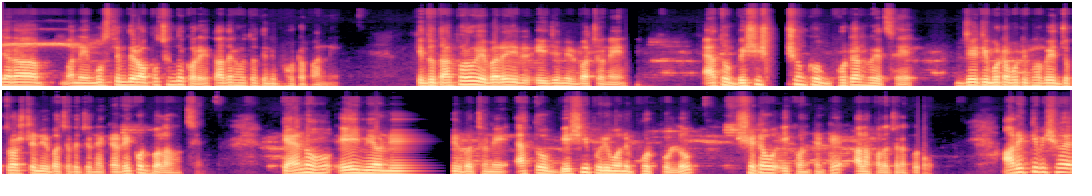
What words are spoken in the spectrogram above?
যারা মানে মুসলিমদের অপছন্দ করে, তাদের হয়তো তিনি ভোটও পাননি। কিন্তু তারপরেও এবারে এই যে নির্বাচনে এত বেশি সংখ্যক ভোটার হয়েছে, যে এটি মোটামুটি ভাবে যুক্তরাষ্ট্রের নির্বাচনের জন্য একটা রেকর্ড বলা হচ্ছে। কেন এই মেয়র নির্বাচনে এত বেশি পরিমাণে ভোট পড়ল, সেটাও এই কন্টেন্টে আলাপ আলোচনা করব। আরেকটি বিষয়ে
